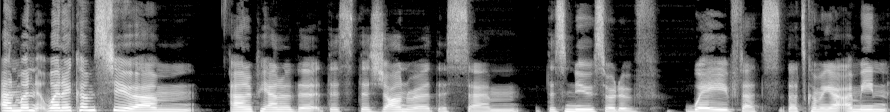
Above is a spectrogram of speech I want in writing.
And when when it comes to um Amapiano, the this this genre, this um this new sort of wave that's that's coming out. I mean,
